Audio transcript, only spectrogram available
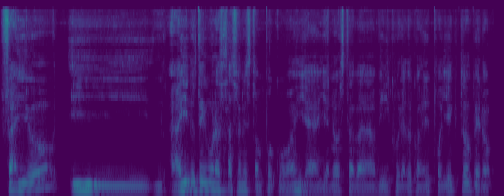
falló y ahí no tengo unas razones tampoco, ¿eh? Ya, ya no estaba vinculado con el proyecto, pero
